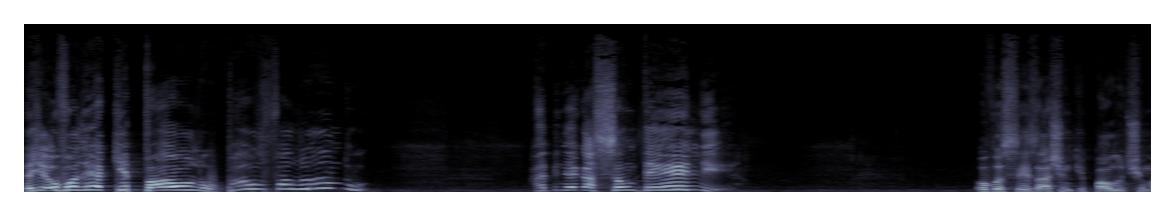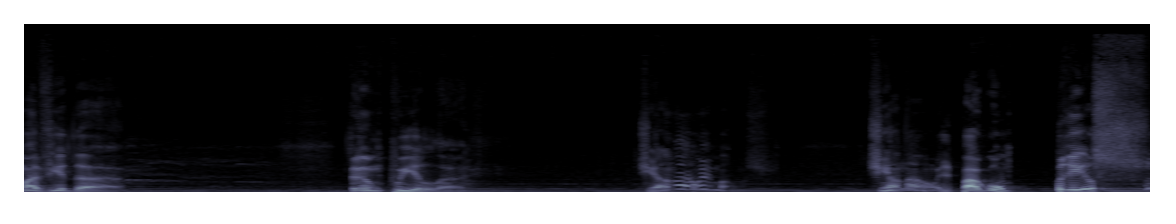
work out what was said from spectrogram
Eu vou ler aqui Paulo, Paulo falando, a abnegação dele. Ou vocês acham que Paulo tinha uma vida tranquila? Tinha não, irmãos. Tinha não. Ele pagou um preço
